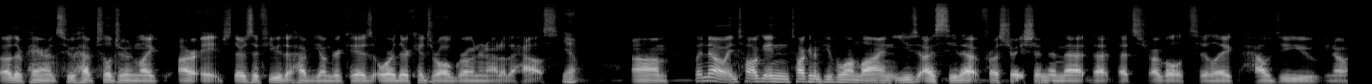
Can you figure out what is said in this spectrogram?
other parents who have children like our age. There's a few that have younger kids, or their kids are all grown and out of the house. Yeah. Um, but no, in talking talking to people online, you, I see that frustration and that that that struggle to like, how do you you know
